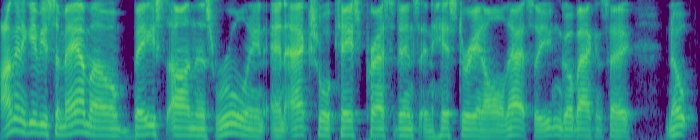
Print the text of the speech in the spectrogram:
I'm going to give you some ammo based on this ruling and actual case precedents and history and all that. So you can go back and say, nope,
